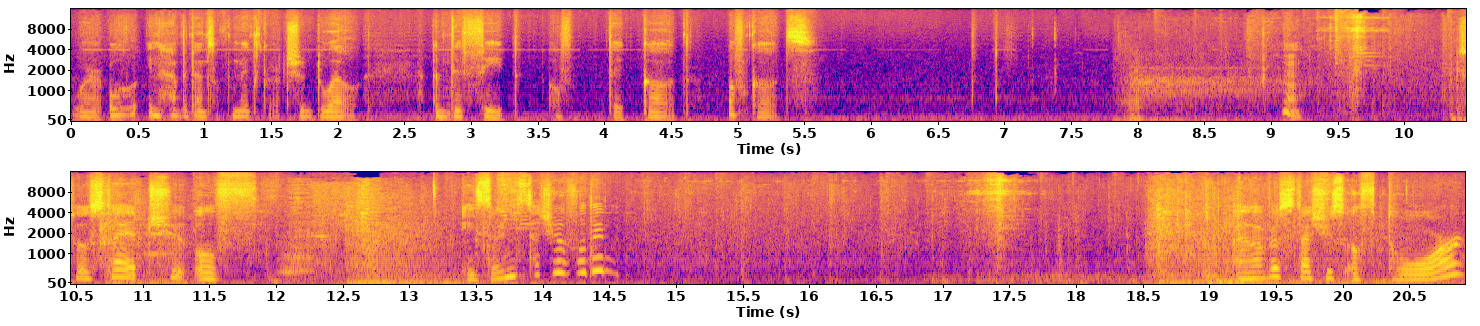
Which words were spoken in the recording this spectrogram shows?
where all inhabitants of Midgard should dwell, at the feet of the god of gods. Hmm. So statue of... Is there any statue of Odin? I remember statues of Thor.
